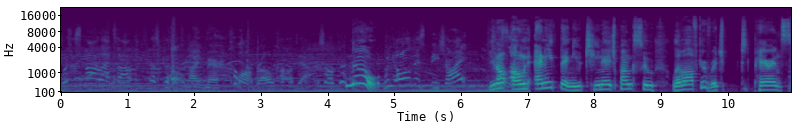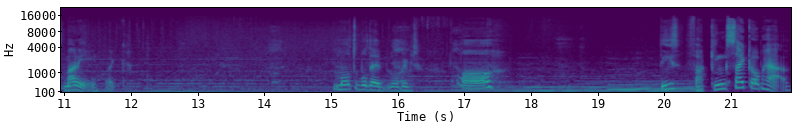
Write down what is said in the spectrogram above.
Where's your smile at, Top? Let's go. Nightmare. Come on, bro. Calm down. It's all good. No. We own this beach, all right? You don't own anything, you teenage punks who live off your rich parents' money. Like multiple dead will be. Oh, these fucking psychopaths.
